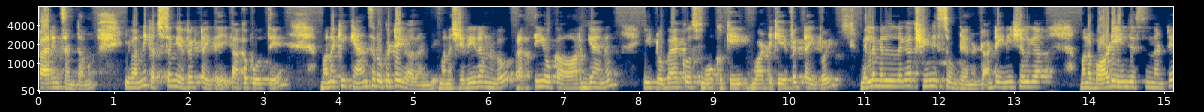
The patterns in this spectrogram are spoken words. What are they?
ఫారింగ్స్ అంటాము. ఇవన్నీ ఖచ్చితంగా ఎఫెక్ట్ అవుతాయి కాకపోతే మనకి క్యాన్సర్ ఒకటే కాదండి. మన శరీరంలో ప్రతి ఒక్క ఆర్గాన్ ఈ టొబాకో స్మోక్కి వాటికి ఎఫెక్ట్ అయిపోయి మెల్లమెల్లగా క్షీణిస్తూ ఉంటాయి అన్నట్టు. అంటే ఇనీషియల్గా మన బాడీ ఏం చేస్తుందంటే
